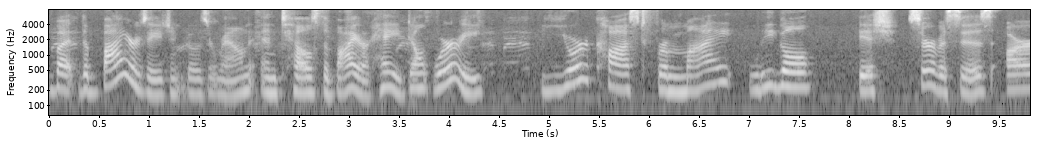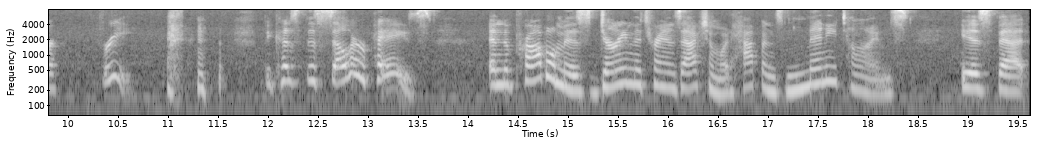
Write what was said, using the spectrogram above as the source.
But the buyer's agent goes around and tells the buyer, hey, don't worry, your cost for my legal ish services are free because the seller pays. And the problem is during the transaction, what happens many times is that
